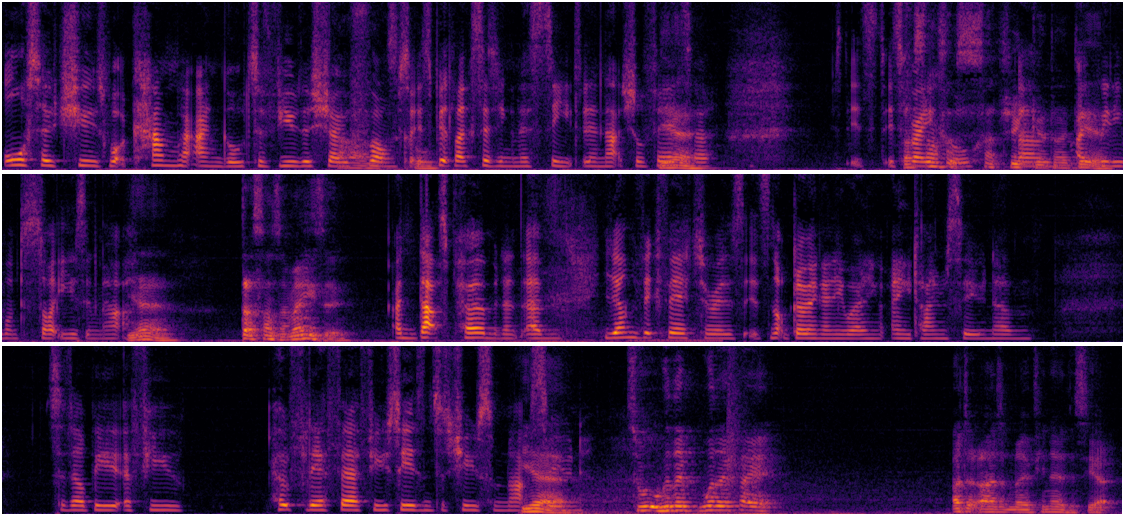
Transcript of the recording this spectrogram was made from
also choose what camera angle to view the show Oh, from, so it's a bit like sitting in a seat in an actual theatre. It's it's That very cool. such a good Um, idea. I really want to start using that, yeah, that sounds amazing. and that's permanent. Um, Young Vic Theatre is it's not going anywhere any, anytime soon. Um, so there'll be a few, hopefully a fair few seasons to choose from that Yeah. soon. So will they will they play it? I don't I don't know if you know this yet,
